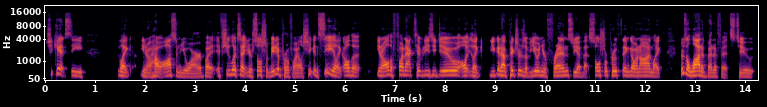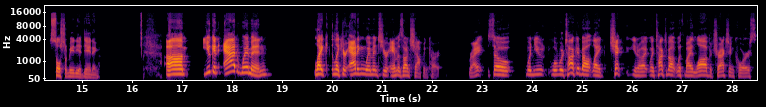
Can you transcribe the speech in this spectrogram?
She can't see like you know how awesome you are, but if she looks at your social media profile, she can see like all the you know all the fun activities you do. All like you could have pictures of you and your friends, so you have that social proof thing going on. Like there's a lot of benefits to social media dating. Um, you can add women like like you're adding women to your Amazon shopping cart, right? So when you when we're talking about like check, you know, we talked about with my law of attraction course,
